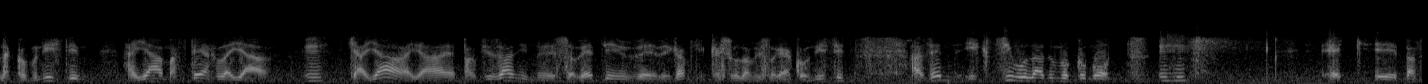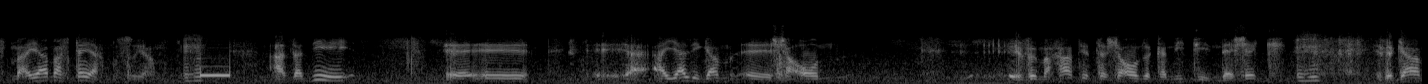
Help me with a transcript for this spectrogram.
לקומוניסטים היה מפתח ליער. כי היער היה פרטיזנים סובייטים וגם קשור למפלגה הקומוניסטית, אז הם הקציבו לנו מקומות. אה, היה מפתח מסוים. אז אני, אה, היה לי גם שעון, ומכרתי את השעון וקניתי נשק, וגם,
